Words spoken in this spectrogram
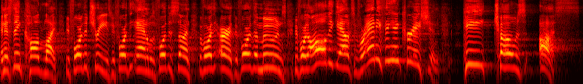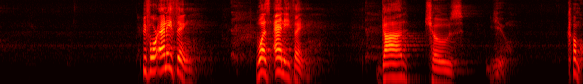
in this thing called life, before the trees, before the animals, before the sun, before the earth, before the moons, before all the galaxies, before anything in creation, he chose us. Before anything was anything, God chose you. Come on.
